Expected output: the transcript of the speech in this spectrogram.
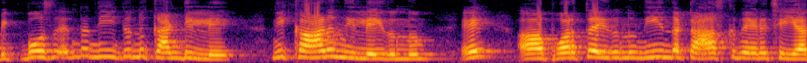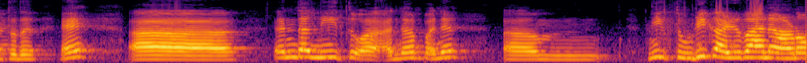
ബിഗ് ബോസ് എന്താ നീ ഇതൊന്നും കണ്ടില്ലേ? നീ കാണുന്നില്ലേ ഇതൊന്നും? ഏ? പുറത്ത് ഇതൊന്നും നീ എന്താ ടാസ്ക് നേരെ ചെയ്യാത്തത്? ഏ? എന്താ നീ എന്താ പിന്നെ നീ തുണി കഴുവാനാണോ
